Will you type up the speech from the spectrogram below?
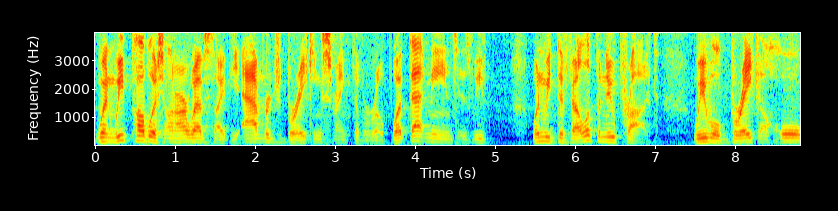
When we publish on our website the average breaking strength of a rope, what that means is we when we develop a new product, we will break a whole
